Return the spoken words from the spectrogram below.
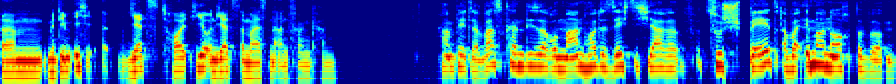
ähm, mit dem ich jetzt hier und jetzt am meisten anfangen kann. Hans-Peter, was kann dieser Roman heute 60 Jahre zu spät, aber immer noch bewirken?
